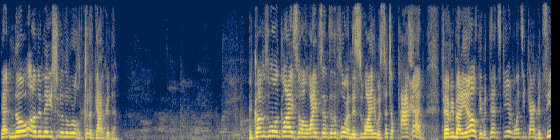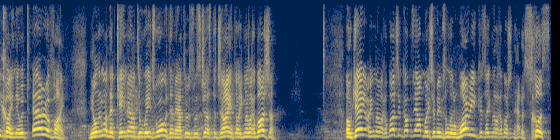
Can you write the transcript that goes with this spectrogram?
that no other nation in the world could have conquered them. And comes along Glyso and wipes them to the floor. And this is why it was such a pachad for everybody else. They were dead scared once he conquered Sichai, and they were terrified. The only one that came out to wage war with them afterwards was just the giant, Og Melech Okay, Og Melech comes out. Moshe Rabbeinu's a little worried because Og Melech had a schus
